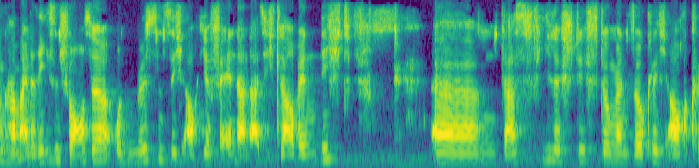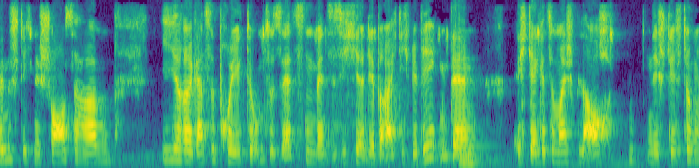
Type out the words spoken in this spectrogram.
Stiftungen haben eine Riesenchance und müssen sich auch hier verändern. Also ich glaube nicht, ähm, dass viele Stiftungen wirklich auch künftig eine Chance haben, ihre ganzen Projekte umzusetzen, wenn sie sich hier in dem Bereich nicht bewegen. Denn ich denke zum Beispiel auch, eine Stiftung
